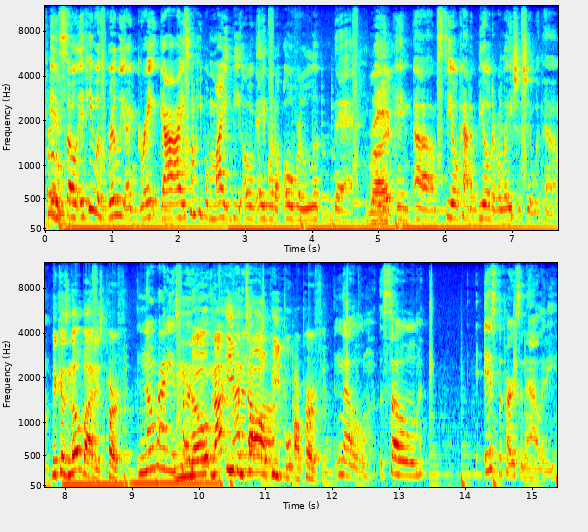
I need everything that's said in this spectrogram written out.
True. And so, if he was really a great guy, some people might be able to overlook that, Right. And, and um, still kind of build a relationship with him. because nobody's perfect. Nobody is perfect. No, not even at tall all. people are perfect. No, so it's the personality.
